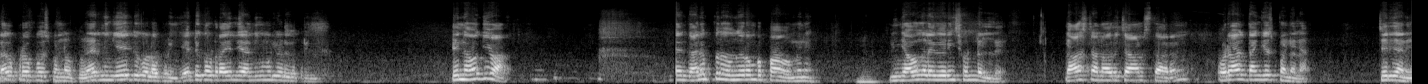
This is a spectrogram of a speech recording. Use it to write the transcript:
லவ் ப்ரோபோஸ் பண்ண போகிறேன் நீங்கள் ஏற்றுக்கொள்ள போறீங்க. ஏற்றுக்கொள்றா இல்லையா? நீங்கள் முடிவு எடுக்க போறீங்க. என்ன ஓகேவா இந்த அனுப்புனவங்க ரொம்ப பாவம் என்ன? நீங்கள் அவங்கள வரைக்கும் சொல்லல. லாஸ்ட் நான் ஒரு சான்ஸ் தரேன் ஒரு ஆள் தான் கெஸ் பண்ணலாம் சரிதானே?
